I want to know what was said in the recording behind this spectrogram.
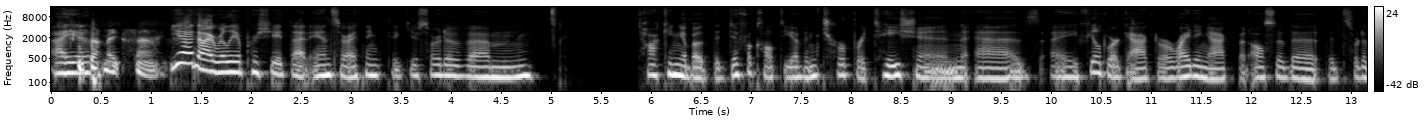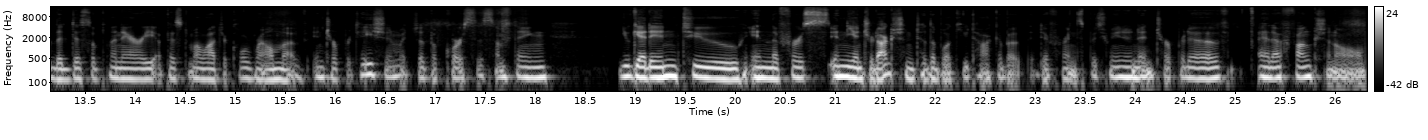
I, uh, if that makes sense. Yeah, no, I really appreciate that answer. I think you're sort of um, talking about the difficulty of interpretation as a fieldwork act or a writing act, but also the, the sort of the disciplinary epistemological realm of interpretation, which of course is something you get into in the first in the introduction to the book. You talk about the difference between an interpretive and a functional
